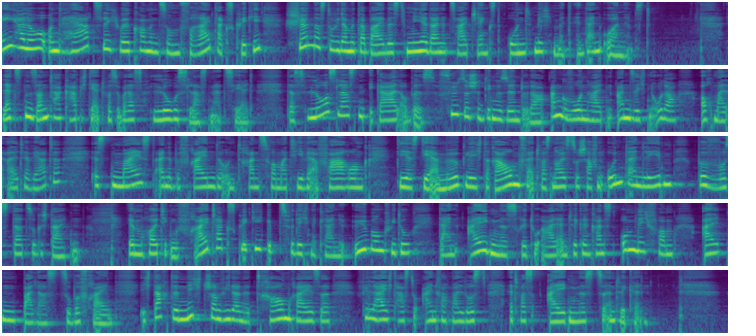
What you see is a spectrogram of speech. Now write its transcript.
Hey, hallo und herzlich willkommen zum Freitagsquickie. Schön, dass du wieder mit dabei bist, mir deine Zeit schenkst und mich mit in dein Ohr nimmst. Letzten Sonntag habe ich dir etwas über das Loslassen erzählt. Das Loslassen, egal ob es physische Dinge sind oder Angewohnheiten, Ansichten oder auch mal alte Werte, ist meist eine befreiende und transformative Erfahrung, die es dir ermöglicht, Raum für etwas Neues zu schaffen und dein Leben bewusster zu gestalten. Im heutigen Freitagsquickie gibt's für dich eine kleine Übung, wie du dein eigenes Ritual entwickeln kannst, um dich vom alten Ballast zu befreien. Ich dachte nicht schon wieder eine Traumreise, vielleicht hast du einfach mal Lust, etwas eigenes zu entwickeln.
